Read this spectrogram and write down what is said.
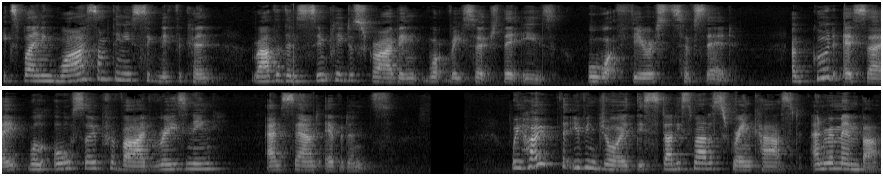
explaining why something is significant rather than simply describing what research there is or what theorists have said. A good essay will also provide reasoning and sound evidence. We hope that you've enjoyed this Study Smarter screencast and remember,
